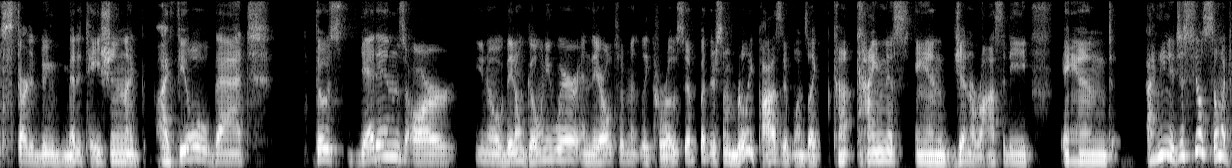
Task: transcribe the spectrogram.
started doing meditation. I I feel that those dead ends are you know they don't go anywhere and they're ultimately corrosive but there's some really positive ones like kindness and generosity and i mean it just feels so much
